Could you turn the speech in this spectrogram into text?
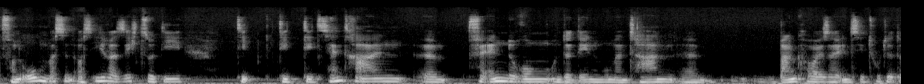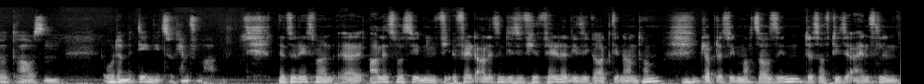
von oben. Was sind aus Ihrer Sicht so die, die, die, die zentralen ähm, Veränderungen, unter denen momentan ähm, Bankhäuser, Institute dort draußen oder mit denen die zu kämpfen haben? Ja, zunächst mal äh, alles, was Sie in den, fällt alles in diese vier Felder, die Sie gerade genannt haben. Mhm. Ich glaube, deswegen macht es auch Sinn, das auf diese einzelnen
